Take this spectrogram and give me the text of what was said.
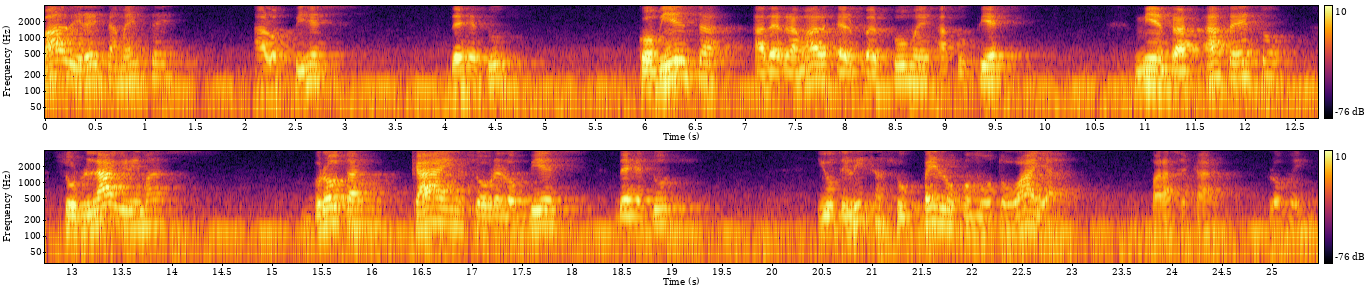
va directamente a los pies de Jesús, comienza a derramar el perfume a sus pies. Mientras hace esto, sus lágrimas brotan, caen sobre los pies de Jesús y utiliza su pelo como toalla para secar los mismos.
